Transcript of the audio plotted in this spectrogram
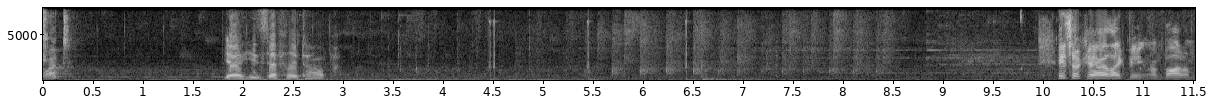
What? Yeah, he's definitely top. It's okay. I like being on bottom.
